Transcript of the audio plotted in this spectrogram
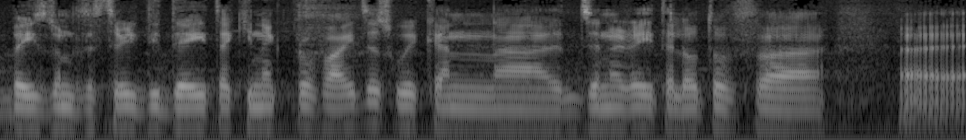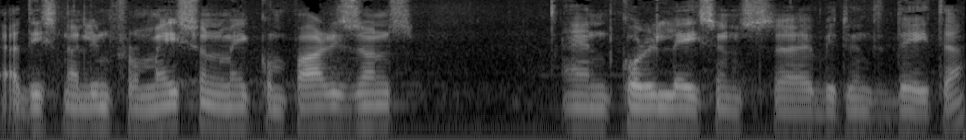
based on the 3D data Kinect provides us, we can uh, generate a lot of uh, uh, additional information, make comparisons, and correlations uh, between the data.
